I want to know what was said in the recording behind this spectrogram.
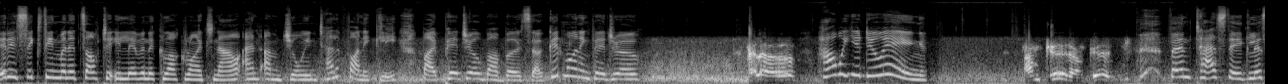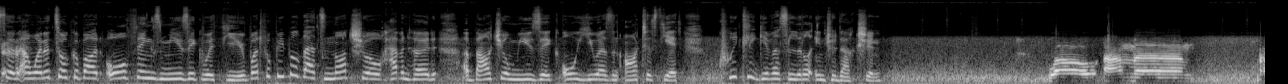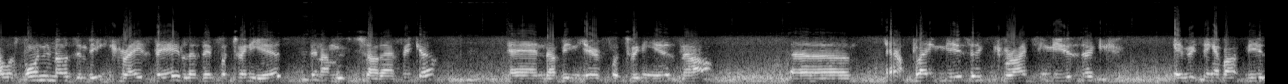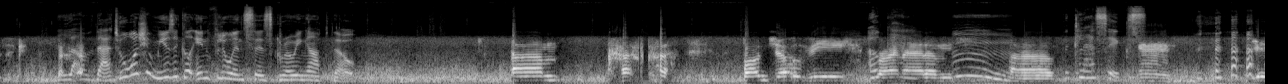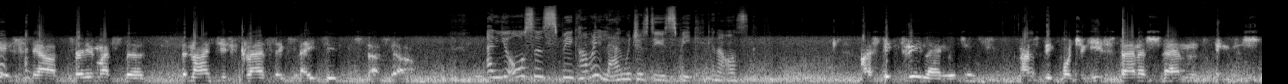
It is 16 minutes after 11 o'clock right now, and I'm joined telephonically by Pedro Barbosa. Good morning, Pedro. Hello. How are you doing? I'm good. I'm good. Fantastic. Listen, I want to talk about all things music with you, but for people that's not sure, haven't heard about your music or you as an artist yet, quickly give us a little introduction. Well, I'm. Um, I was born in Mozambique, raised there, lived there for 20 years. Then I moved to South Africa, and I've been here for 20 years now. Uh, yeah, playing music, writing music, everything about music. Love that. Who was your musical influences growing up, though? Um, Bon Jovi, okay. Bryan Adams. Mm, uh, the classics. Mm, yes, yeah, pretty much the, the 90s classics, 80s and stuff, yeah. And you also speak, how many languages do you speak, can I ask? I speak three languages. I speak Portuguese, Spanish, and English.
